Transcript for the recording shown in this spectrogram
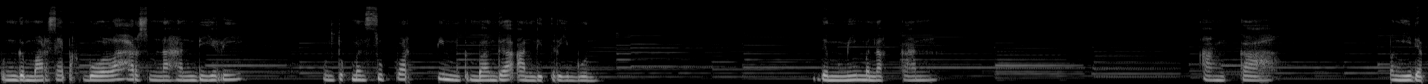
Penggemar sepak bola harus menahan diri untuk mensupport tim kebanggaan di tribun demi menekan angka pengidap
